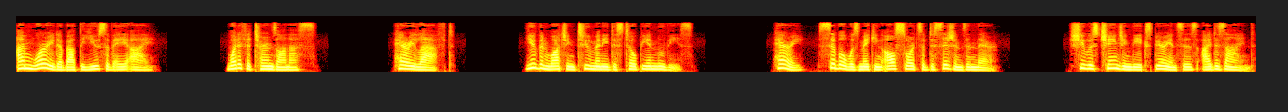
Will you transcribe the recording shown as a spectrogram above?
I'm worried about the use of AI. What if it turns on us? Harry laughed. You've been watching too many dystopian movies. Harry, Sybil was making all sorts of decisions in there. She was changing the experiences I designed.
